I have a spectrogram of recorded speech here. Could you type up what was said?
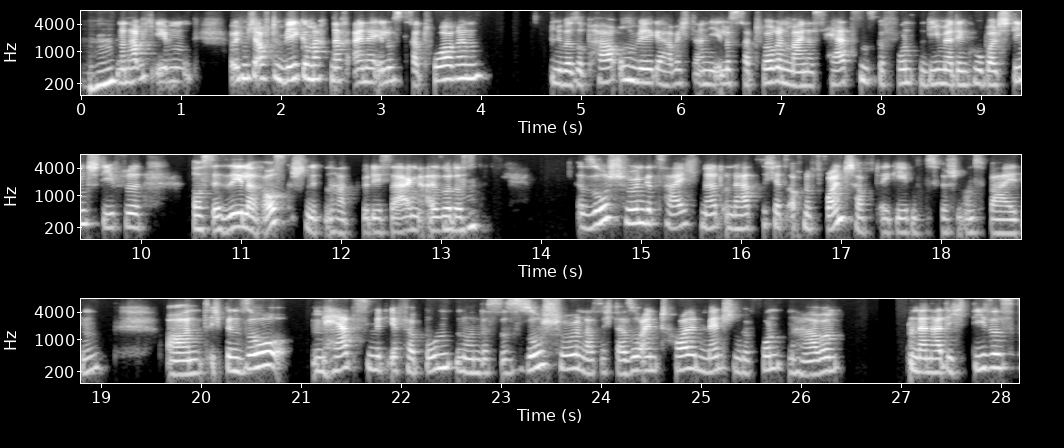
Mhm. Und dann habe ich eben, habe ich mich auf den Weg gemacht nach einer Illustratorin. Und über so ein paar Umwege habe ich dann die Illustratorin meines Herzens gefunden, die mir den Kobold-Stinkstiefel aus der Seele rausgeschnitten hat, würde ich sagen. Also mhm. das so schön gezeichnet und da hat sich jetzt auch eine Freundschaft ergeben zwischen uns beiden. Und ich bin so im Herzen mit ihr verbunden und es ist so schön, dass ich da so einen tollen Menschen gefunden habe. Und dann hatte ich dieses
